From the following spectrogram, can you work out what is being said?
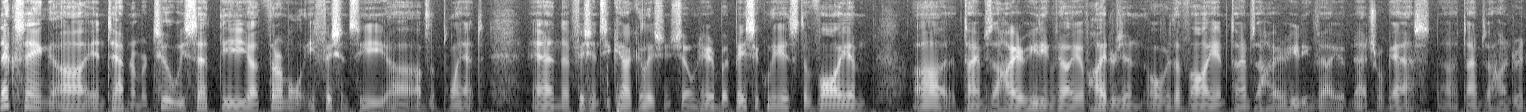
Next thing uh, in tab number two, we set the uh, thermal efficiency uh, of the plant. And the efficiency calculation shown here, but basically it's the volume uh, times the higher heating value of hydrogen over the volume times the higher heating value of natural gas uh, times 100.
